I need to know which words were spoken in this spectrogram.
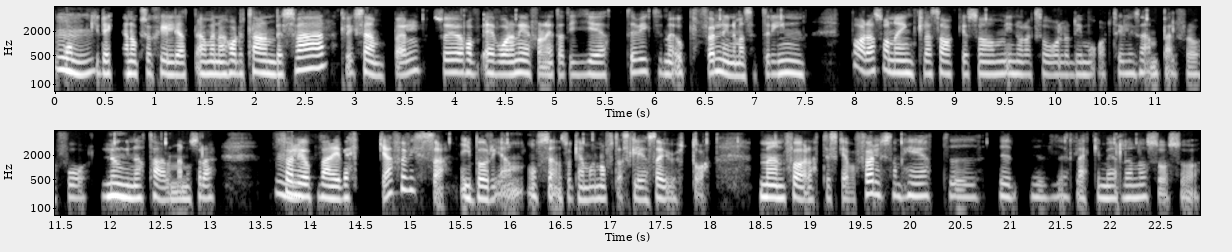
Mm. Och det kan också skilja, jag menar, har du tarmbesvär till exempel så är vår erfarenhet att det är jätteviktigt med uppföljning när man sätter in bara sådana enkla saker som Inolaxol och Dimor till exempel för att få lugna tarmen och sådär mm. följa upp varje vecka för vissa i början och sen så kan man oftast glesa ut då. Men för att det ska vara följsamhet i, i, i läkemedlen och så, så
